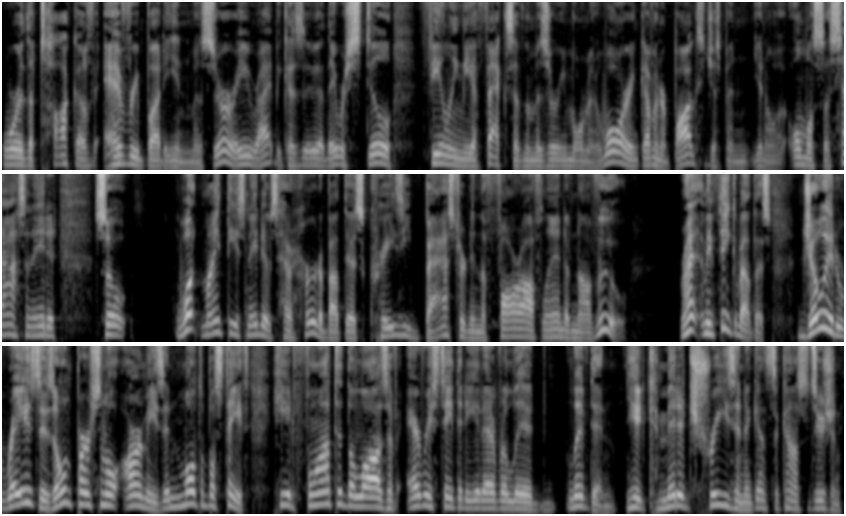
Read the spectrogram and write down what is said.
were the talk of everybody in Missouri, right? Because they were still feeling the effects of the Missouri Mormon War, and Governor Boggs had just been, you know, almost assassinated. So, what might these natives have heard about this crazy bastard in the far off land of Nauvoo? Right? I mean, think about this. Joe had raised his own personal armies in multiple states. He had flaunted the laws of every state that he had ever lived, lived in. He had committed treason against the Constitution.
